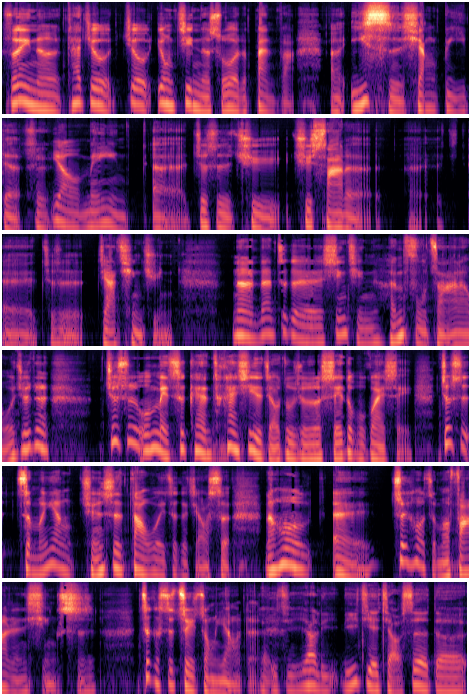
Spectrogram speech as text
所以呢，他就就用尽了所有的办法，呃，以死相逼的，要梅影呃，就是去去杀了呃呃，就是嘉庆君。那那这个心情很复杂了。我觉得，就是我每次看看戏的角度，就是说谁都不怪谁，就是怎么样诠释到位这个角色，然后呃，最后怎么发人省思，这个是最重要的，以及要理理解角色的。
